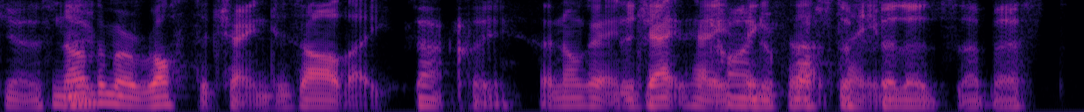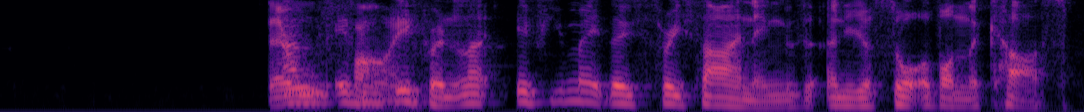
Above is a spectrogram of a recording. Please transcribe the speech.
yeah, None no, of them are roster changes, are they? exactly. They're not going to They're just inject anything kind of to that roster team. fillers at best. They're and all fine. different. Like if you make those three signings and you're sort of on the cusp,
